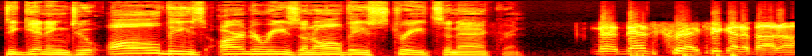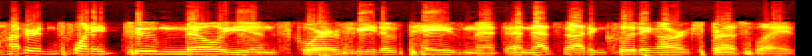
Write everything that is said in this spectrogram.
to getting to all these arteries and all these streets in Akron. That's correct. We got about 122 million square feet of pavement, and that's not including our expressways.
